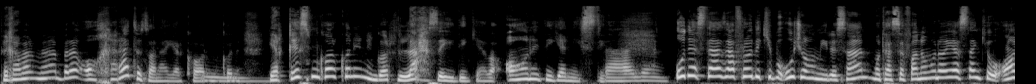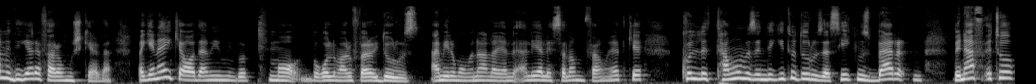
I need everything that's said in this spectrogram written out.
پیغمبر من برای آخرتتان اگر کار می‌کنه. یا قسم کار کنین انگار لحظه ای دیگه و آن دیگه نیستی. بله. او دسته از افرادی که به او جا می‌رسن متاسفانه اونایی هستن که او آن دیگر فراموش کردن. مگه نه اینکه آدمی میگه ما به قول معروف برای دو روز امیر علی علیه السلام میفرماید که کل تمام زندگی تو دو روز است. یک روز بر به نفع تو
